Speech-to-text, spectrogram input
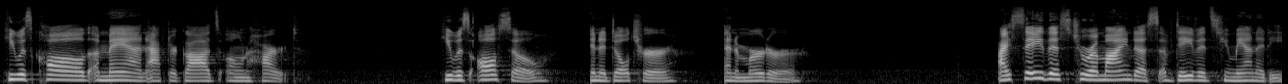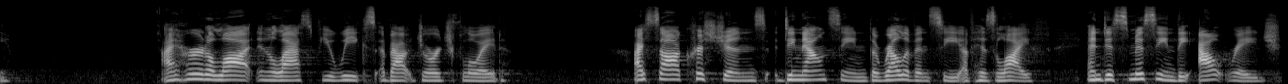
He was called a man after God's own heart. He was also an adulterer and a murderer. I say this to remind us of David's humanity. I heard a lot in the last few weeks about George Floyd. I saw Christians denouncing the relevancy of his life and dismissing the outrage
